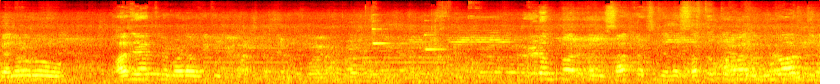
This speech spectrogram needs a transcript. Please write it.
ಕೆಲವರು ಪಾದಯಾತ್ರೆ ಮಾಡೋದಕ್ಕೆ ಫ್ರೀಡಮ್ ಪಾರ್ಕಲ್ಲಿ ಸಾಕಷ್ಟು ಜನ ಸತತವಾಗಿ ನೂರಾರು ದಿನ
